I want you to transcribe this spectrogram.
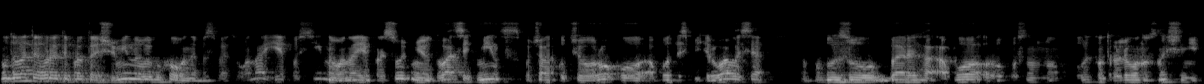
Ну, давайте говорити про те, що мінно-вибухова небезпека вона є постійно, вона є присутньою. 20 мін з початку цього року або десь підірвалися поблизу берега, або в основному були контрольовано знищені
